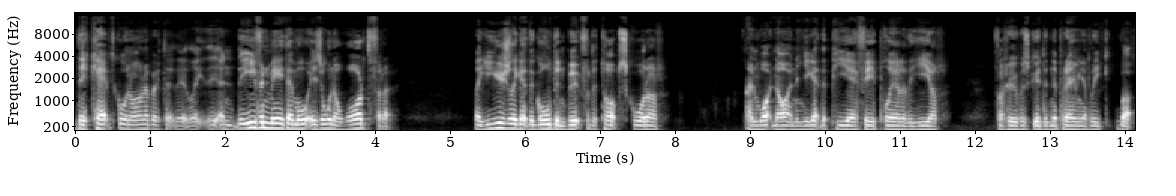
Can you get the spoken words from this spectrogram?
they kept going on about it. They, like, and they even made him his own award for it. Like you usually get the golden boot for the top scorer, and whatnot, and then you get the PFA Player of the Year for who was good in the Premier League. But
